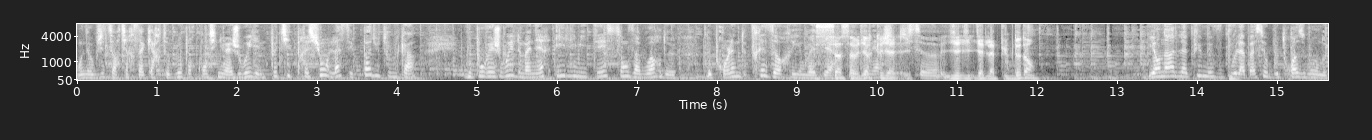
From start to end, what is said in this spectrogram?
On est obligé de sortir sa carte bleue pour continuer à jouer. Il y a une petite pression. Là, c'est pas du tout le cas. Vous pouvez jouer de manière illimitée sans avoir de, de problème de trésorerie, on va dire. Ça, ça veut dire qu'il se- y a de la pub dedans. Il y en a de la pub, mais vous pouvez la passer au bout de 3 secondes.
